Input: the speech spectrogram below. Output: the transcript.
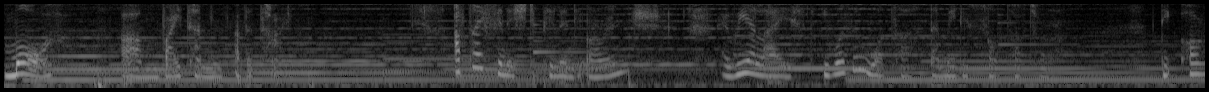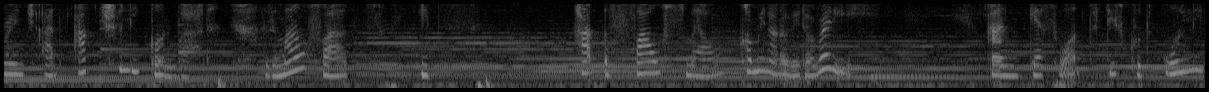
more um, vitamins at the time. After I finished peeling the orange, I realized it wasn't water that made it soft after all the orange had actually gone bad. As a matter of fact, it's had a foul smell coming out of it already. And guess what? This could only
